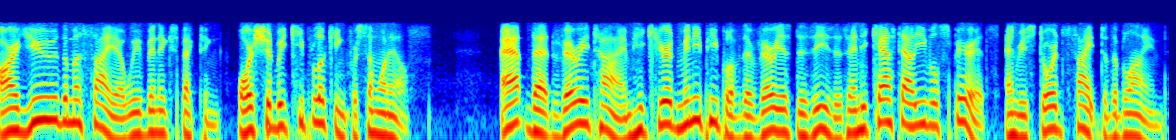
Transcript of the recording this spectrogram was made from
Are you the Messiah we've been expecting, or should we keep looking for someone else? At that very time he cured many people of their various diseases, and he cast out evil spirits and restored sight to the blind.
